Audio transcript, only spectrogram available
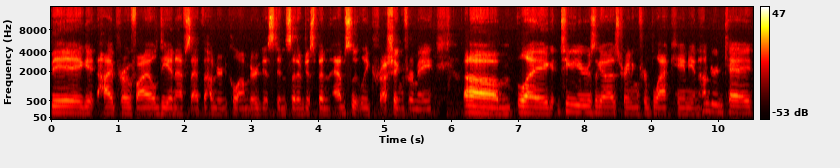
big, high profile DNFs at the 100 kilometer distance that have just been absolutely crushing for me. Um, like two years ago, I was training for Black Canyon 100K.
